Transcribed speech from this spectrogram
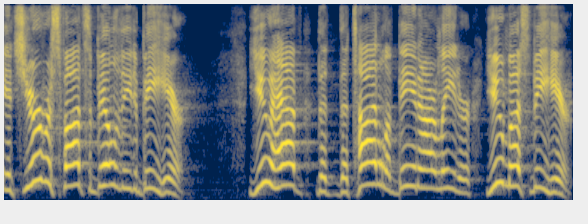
it's your responsibility to be here. You have the, the title of being our leader, you must be here.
